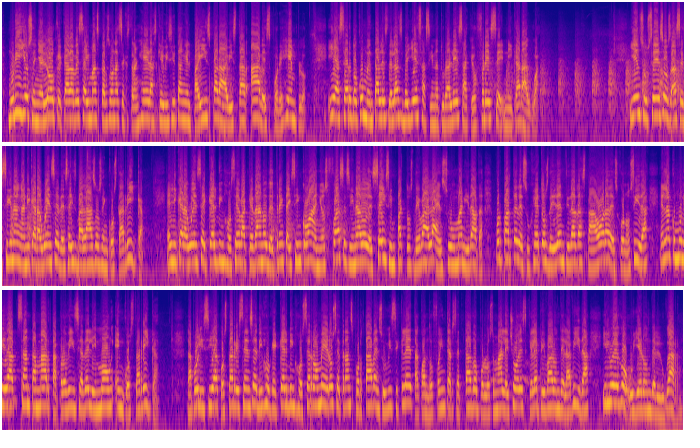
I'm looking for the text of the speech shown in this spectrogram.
Murillo señaló que cada vez hay más personas extranjeras que visitan el país para avistar aves, por ejemplo, y hacer documentales de las bellezas y naturaleza que ofrece Nicaragua. Y en sucesos asesinan a nicaragüense de seis balazos en Costa Rica. El nicaragüense Kelvin José Baquedano, de 35 años, fue asesinado de seis impactos de bala en su humanidad por parte de sujetos de identidad hasta ahora desconocida en la comunidad Santa Marta, provincia de Limón, en Costa Rica. La policía costarricense dijo que Kelvin José Romero se transportaba en su bicicleta cuando fue interceptado por los malhechores que le privaron de la vida y luego huyeron del lugar.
